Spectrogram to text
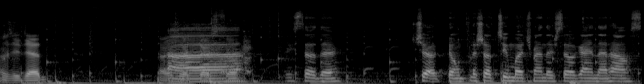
Was he dead? No, he's right Uh, there still. he's still there. Chuck, don't push up too much, man. There's still a guy in that house.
